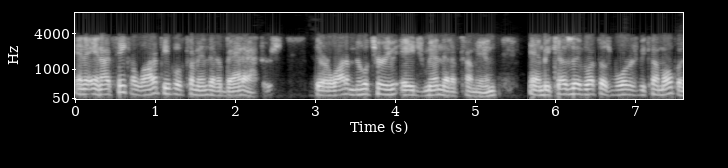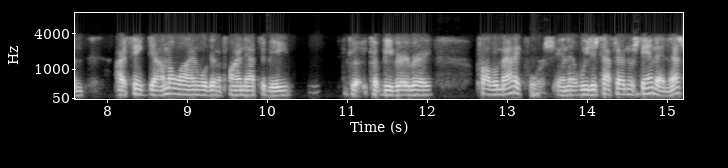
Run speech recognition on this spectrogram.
And and I think a lot of people have come in that are bad actors. There are a lot of military age men that have come in, and because they've let those borders become open, I think down the line we're going to find that to be could be very very problematic for us, and that we just have to understand that. And that's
